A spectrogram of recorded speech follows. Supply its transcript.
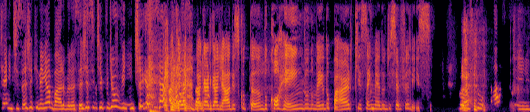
Gente, seja que nem a Bárbara, seja esse tipo de ouvinte. Aquela que dá gargalhada escutando, correndo no meio do parque, sem medo de ser feliz. Gosto assim.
